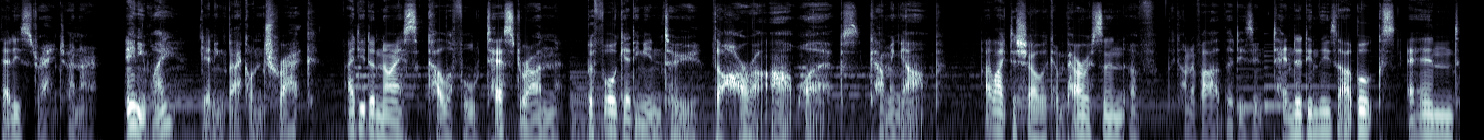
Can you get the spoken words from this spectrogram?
That is strange, I know. Anyway, getting back on track, I did a nice colourful test run before getting into the horror artworks coming up. I like to show a comparison of the kind of art that is intended in these art books and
